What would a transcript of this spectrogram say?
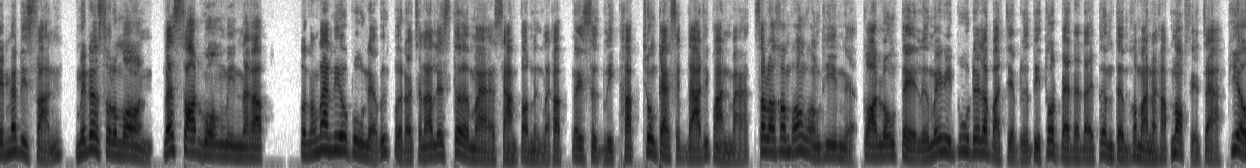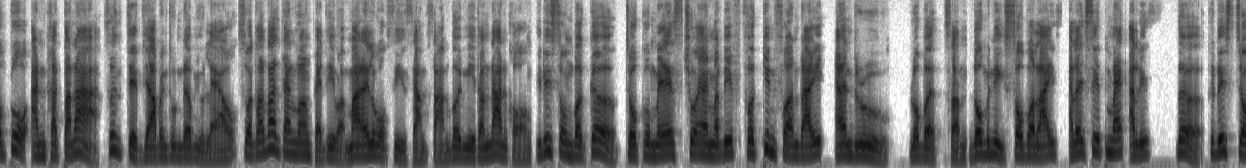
มส์แมดิสัน เมเนอร์โซโลมอน และซอนวงมินนะครับส่วนทางด้านลิเวอร์พูลเนี่ยเพิ่งเปิดเอาชนะเลสเตอร์มา 3 ต่อ1นะครับ ในศึกลีกครับ ช่วงกลางสัปดาห์ที่ผ่านมาสำหรับความพร้อมของทีมเนี่ย ก่อนลงเตะหรือไม่มีผู้ได้รับบาดเจ็บ หรือติดโทษแบนใดๆเพิ่มเติมเข้ามานะครับ นอกเสียจากเทียโกอันคาตาน่าซึ่งเจ็บยาวเป็นทุนเดิมอยู่แล้ว ส่วนทางด้านการวางแผนทีมอะมาในระบบ 4-3-3 โดยมีทางด้านของอิลิซงเบอร์เกอร์โจโกเมสชูแอนมาดิฟเฟอร์กินฟอนไดแอนดรู โรเบิร์ตสัน โดมินิก โซโบไลส์อเล็กซิส แม็กอลิสเดอร์ คริสโจ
